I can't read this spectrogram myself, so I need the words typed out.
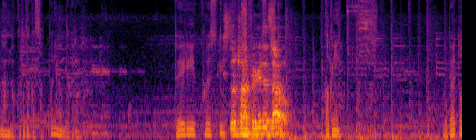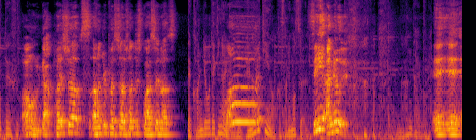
何のことだかさっぱりなんだけど。He's still trying to figure this out. 確認腕立て伏 Oh, we got push-ups, 100 push-ups, 100 squat sit-ups. って完了できない場合ペナルティーが課されます See, I knew it. なんだよこれ Eh,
